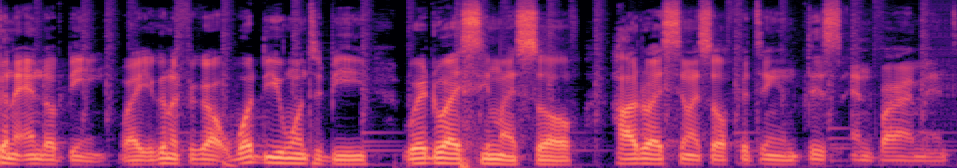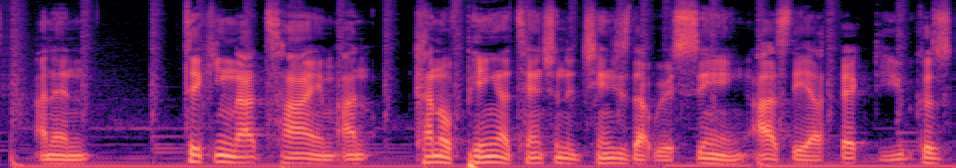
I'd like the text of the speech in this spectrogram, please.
gonna end up being, right? You're gonna figure out what do you want to be, where do I see myself, how do I see myself fitting in this environment, and then taking that time and kind of paying attention to changes that we're seeing as they affect you because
